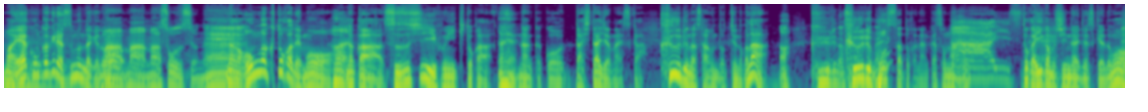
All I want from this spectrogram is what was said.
まあエアコンかけりゃ済むんだけど。まあまあまあそうですよね。なんか音楽とかでもなんか涼しい雰囲気とかなんかこう出したいじゃないですか。クールなサウンドっていうのかな？あクールなクールボッサとかなんかそんなの。とかいいかもしれないですけれども。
